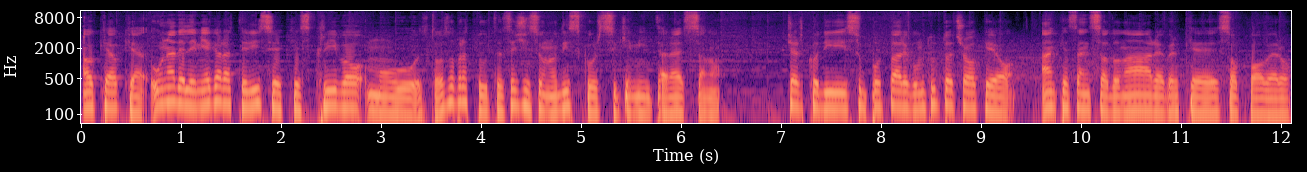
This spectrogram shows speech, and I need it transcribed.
ok, ok. Una delle mie caratteristiche è che scrivo molto, soprattutto se ci sono discorsi che mi interessano. Cerco di supportare con tutto ciò che ho, anche senza donare perché so povero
